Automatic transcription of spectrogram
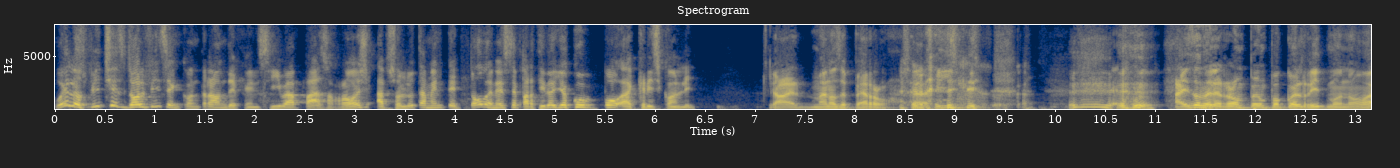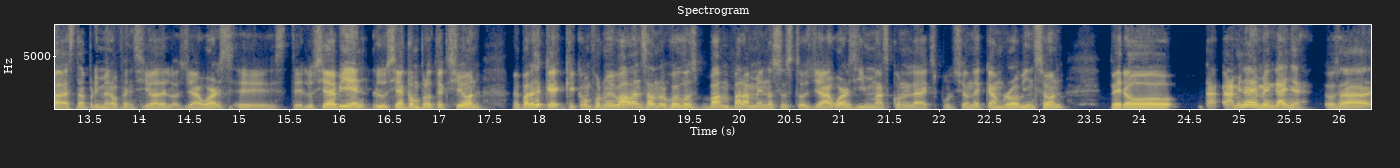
güey, los pinches Dolphins encontraron defensiva, pass rush, absolutamente todo en este partido. Yo ocupo a Chris Conley manos de perro. ahí es donde le rompe un poco el ritmo, ¿no? A esta primera ofensiva de los Jaguars. Este, lucía bien, lucía con protección. Me parece que, conforme va avanzando el juego, van para menos estos Jaguars y más con la expulsión de Cam Robinson. Pero a, mí nadie me engaña. O sea,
